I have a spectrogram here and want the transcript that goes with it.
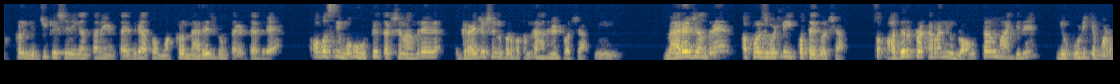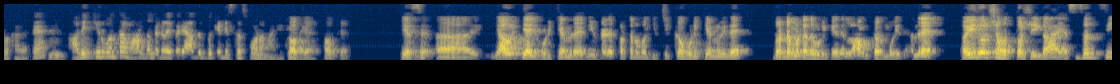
ಮಕ್ಕಳ ಎಜುಕೇಶನ್ಗೆ ಅಂತಾನೆ ಇಡ್ತಾ ಇದ್ರಿ ಅಥವಾ ಮಕ್ಕಳ ಮ್ಯಾರೇಜ್ ಅಂತ ಇಡ್ತಾ ಇದ್ರೆ ಆಬ್ವಿಯಸ್ಲಿ ಮಗು ಹುಟ್ಟಿದ ತಕ್ಷಣ ಅಂದ್ರೆ ಗ್ರಾಜುಯೇಷನ್ ಬರ್ಬೇಕಂದ್ರೆ ಹದಿನೆಂಟು ವರ್ಷ. ಮ್ಯಾರೇಜ್ ಅಂದ್ರೆ ಅಪ್ರಾಕ್ಸಿಮೇಟ್ಲಿ ಇಪ್ಪತ್ತೈದು ವರ್ಷ. ಸೊ ಅದರ ಪ್ರಕಾರ ನೀವು ಲಾಂಗ್ ಟರ್ಮ್ ಆಗಿನೇ ನೀವು ಹೂಡಿಕೆ ಮಾಡ್ಬೇಕಾಗತ್ತೆ. ಅದಕ್ಕಿರುವಂತಹ ಅದಕ್ಕಿರುವಂತ ಮಾನದಂಡಗಳೇ ಬೇರೆ ಅದ್ರ ಬಗ್ಗೆ ಡಿಸ್ಕಸ್ ಮಾಡೋಣ ಓಕೆ ಓಕೆ ಎಸ್ ಯಾವ ರೀತಿಯಾಗಿ ಹೂಡಿಕೆ ಅಂದ್ರೆ ನೀವು ಹೇಳಿದ ಪ್ರಕಾರವಾಗಿ ಚಿಕ್ಕ ಹೂಡಿಕೆನೂ ಇದೆ, ದೊಡ್ಡ ಮಟ್ಟದ ಹೂಡಿಕೆ ಇದೆ ಲಾಂಗ್ ಟರ್ಮು ಇದೆ. ಅಂದ್ರೆ ಐದು ವರ್ಷ, ಹತ್ತು ವರ್ಷ, ಈಗ S S L C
